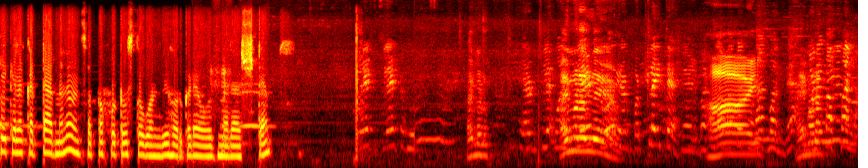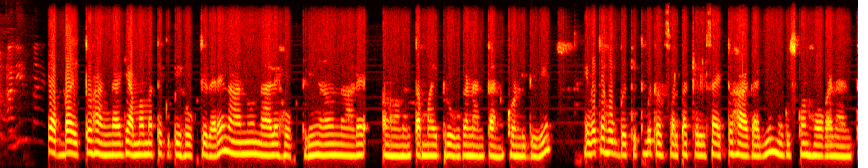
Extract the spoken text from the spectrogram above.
ಕೇಕ್ ಎಲ್ಲ ಕಟ್ ಆದ್ಮೇಲೆ ಒಂದು ಸ್ವಲ್ಪ ಫೋಟೋಸ್ ತಗೊಂಡ್ವಿ ಹೊರಗಡೆ ಹೋದ್ಮೇಲೆ ಅಷ್ಟೇ. ಹಾಯ್ ಮಾಡು ಹಾಯ್ ಮಾಡಲ್ಲಿ ಹಾಯ್ ಹಾಯ್ ಮಾಡು ಹಬ್ಬ ಇತ್ತು ಹಂಗಾಗಿ ಅಮ್ಮ ಮತ್ತೆ ಗುಬ್ಬಿ ಹೋಗ್ತಿದ್ದಾರೆ. ನಾನು ನಾಳೆ ಹೋಗ್ತೀನಿ. ನಾನು ನಾಳೆ ನನ್ನ ತಮ್ಮ ಇಬ್ರು ಹೋಗೋಣ ಅಂತ ಅನ್ಕೊಂಡಿದೀವಿ ಇವತ್ತೇ ಹೋಗ್ಬೇಕಿತ್ತು ಬಟ್ ಒಂದ್ ಸ್ವಲ್ಪ ಕೆಲಸ ಇತ್ತು ಹಾಗಾಗಿ ಮುಗಿಸ್ಕೊಂಡು ಹೋಗೋಣ ಅಂತ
